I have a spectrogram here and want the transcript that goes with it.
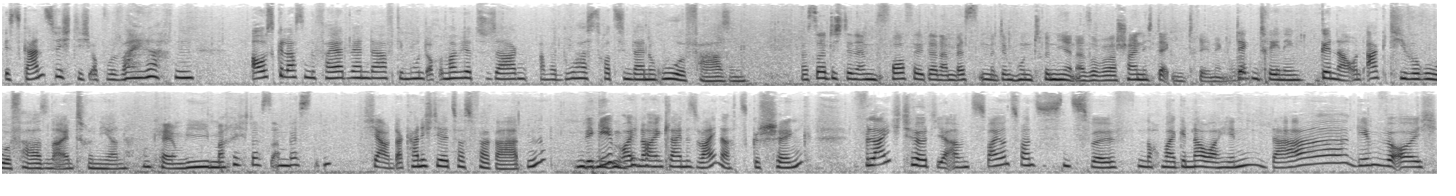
ist ganz wichtig, obwohl Weihnachten ausgelassen gefeiert werden darf, dem Hund auch immer wieder zu sagen, aber du hast trotzdem deine Ruhephasen. Was sollte ich denn im Vorfeld dann am besten mit dem Hund trainieren? Also wahrscheinlich Deckentraining, oder? Deckentraining, genau, und aktive Ruhephasen eintrainieren. Okay, und wie mache ich das am besten? Tja, und da kann ich dir jetzt was verraten. Wir geben euch noch ein kleines Weihnachtsgeschenk. Vielleicht hört ihr am 22.12. noch mal genauer hin. Da geben wir euch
